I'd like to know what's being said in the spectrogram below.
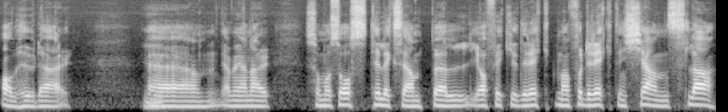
av hur det är. Mm. Uh, jag menar, som hos oss till exempel, jag fick ju direkt, man får direkt en känsla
